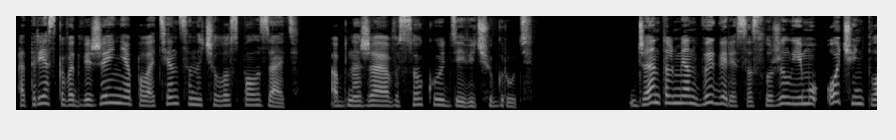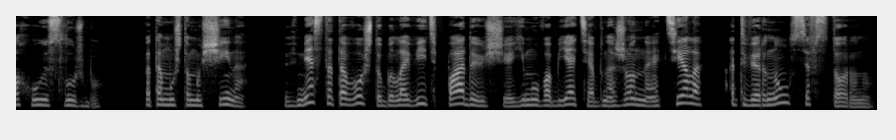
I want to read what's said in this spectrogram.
От резкого движения полотенце начало сползать, обнажая высокую девичью грудь. Джентльмен в Игоре сослужил ему очень плохую службу, потому что мужчина, вместо того, чтобы ловить падающее ему в объятия обнаженное тело, отвернулся в сторону.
